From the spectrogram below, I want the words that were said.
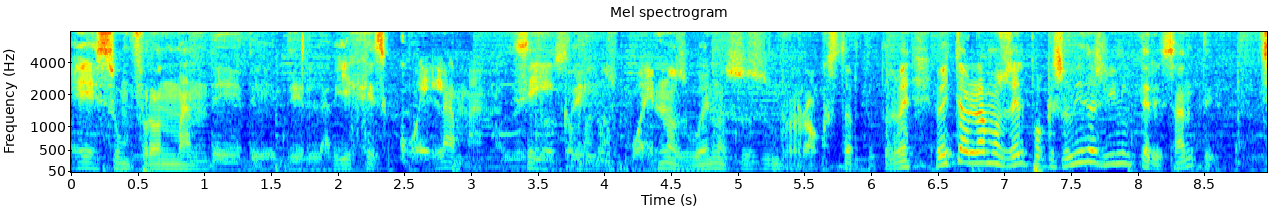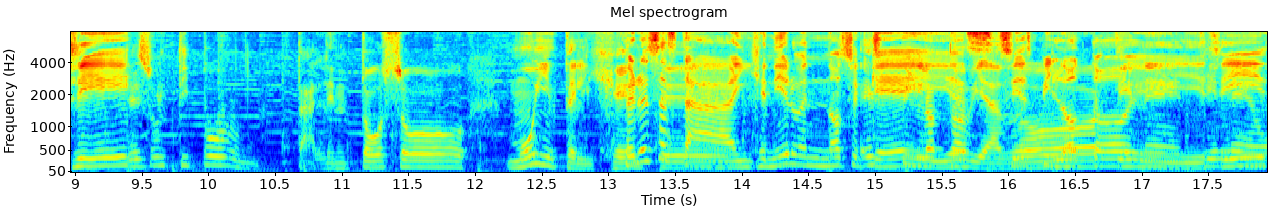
es un frontman de, de- de la vieja escuela, mano. Sí, los, cómo de no. los buenos, buenos. Es un rockstar totalmente. Ahorita hablamos de él porque su vida es bien interesante. Sí. Es un tipo talentoso, muy inteligente. Pero es hasta ingeniero en no sé Es qué. y piloto es- aviador. Sí, es piloto tiene, y tiene sí,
